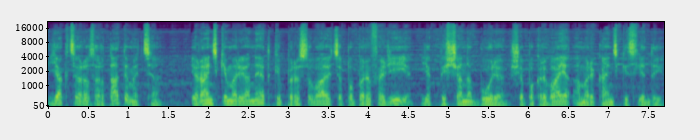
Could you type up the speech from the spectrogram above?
як це розгортатиметься, іранські маріонетки пересуваються по периферії, як піщана буря, що покриває американські сліди.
